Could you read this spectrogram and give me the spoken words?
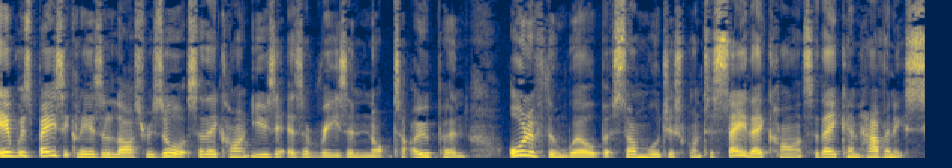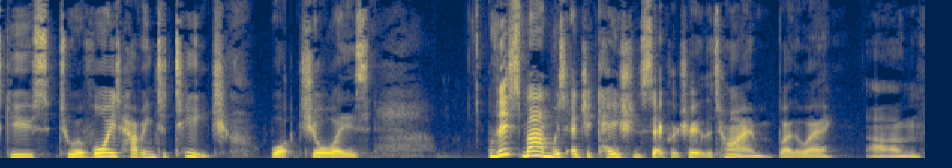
it was basically as a last resort, so they can't use it as a reason not to open. All of them will, but some will just want to say they can't so they can have an excuse to avoid having to teach. What joys. This man was education secretary at the time, by the way, um,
